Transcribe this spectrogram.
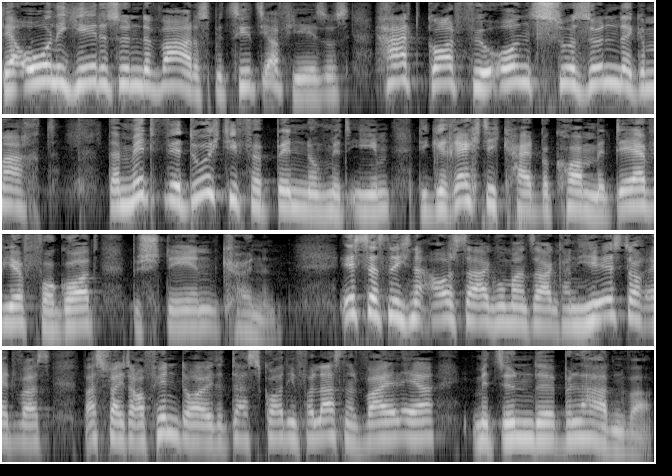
der ohne jede Sünde war, das bezieht sich auf Jesus, hat Gott für uns zur Sünde gemacht, damit wir durch die Verbindung mit ihm die Gerechtigkeit bekommen, mit der wir vor Gott bestehen können. Ist das nicht eine Aussage, wo man sagen kann, hier ist doch etwas, was vielleicht darauf hindeutet, dass Gott ihn verlassen hat, weil er mit Sünde beladen war?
